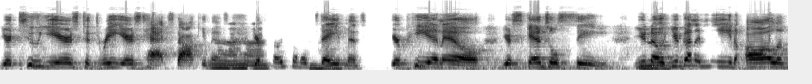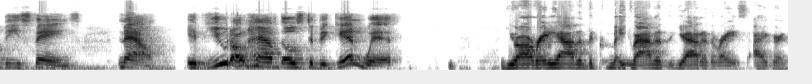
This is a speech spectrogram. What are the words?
your two years to three years tax documents, mm-hmm. your personal mm-hmm. statements, your P and L, your Schedule C. You know, mm-hmm. you're going to need all of these things. Now, if you don't have those to begin with, you're already out of the you're out of you're out of the race. I agree.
